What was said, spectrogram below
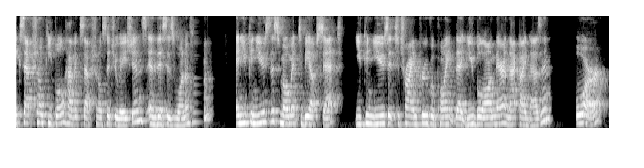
Exceptional people have exceptional situations, and this is one of them. And you can use this moment to be upset. You can use it to try and prove a point that you belong there and that guy doesn't. Or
